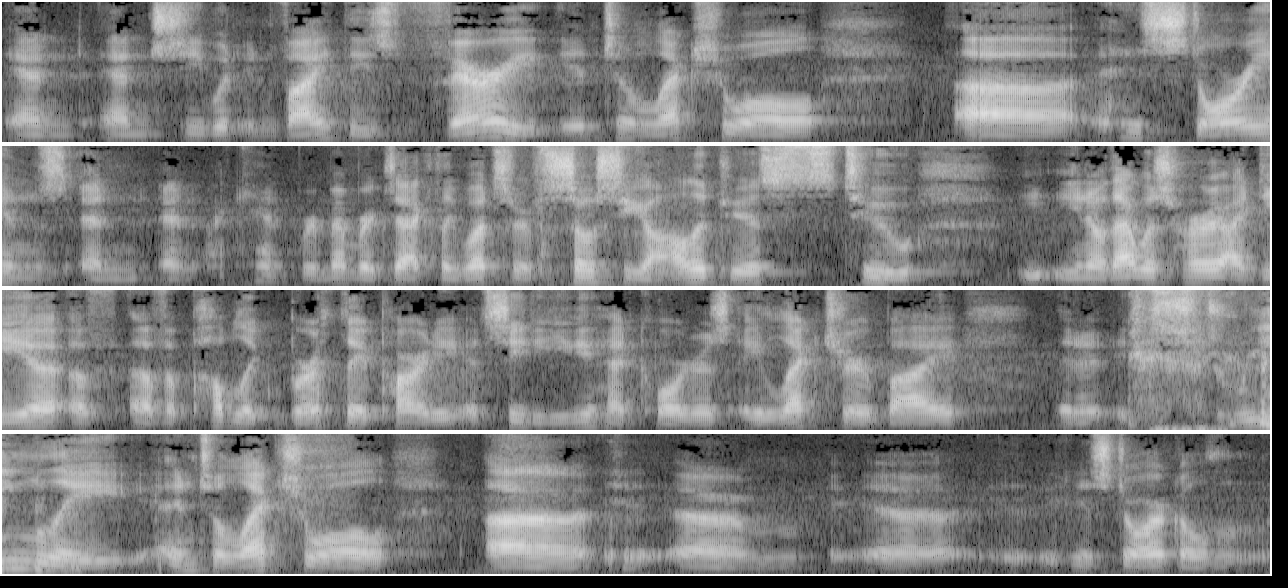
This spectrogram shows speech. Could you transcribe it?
and and she would invite these very intellectual uh, historians and and I can't remember exactly what sort of sociologists to. You know, that was her idea of, of a public birthday party at CDU headquarters, a lecture by an extremely intellectual uh, um, uh, historical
